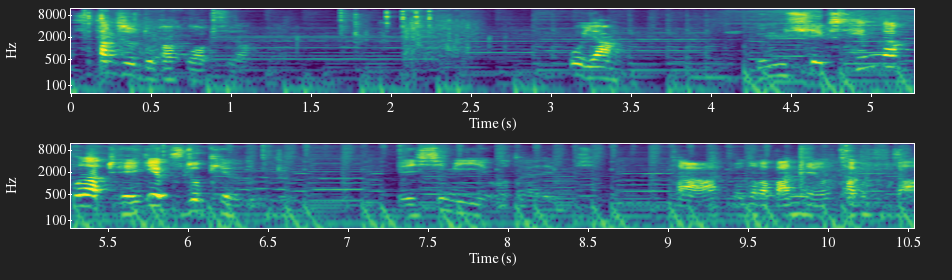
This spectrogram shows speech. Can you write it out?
사탕수수도 갖고 갑시다. 오, 양. 음식 생각보다 되게 부족해요. 열심히 얻어야 될 것이. 자, 연어가 많네요. 잡읍시다.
